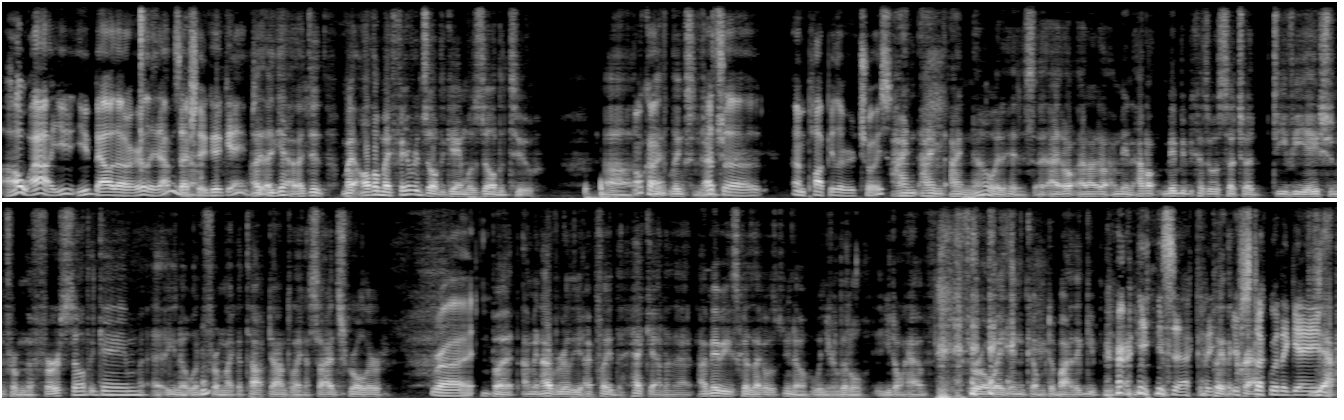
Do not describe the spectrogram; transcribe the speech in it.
Oh wow, you you bowed out early. That was actually a good game. I. Yeah, I did. My although my favorite Zelda game was Zelda Two. Uh, okay, Link's Adventure. that's a unpopular choice. I, I, I know it is. I don't, I don't. I mean, I don't. Maybe because it was such a deviation from the first Zelda game. Uh, you know, it went from like a top down to like a side scroller. Right. But I mean, I really I played the heck out of that. I maybe it's because I was you know when you're little you don't have throwaway income to buy the you, you, you- you exactly. the You're crap. stuck with a game. Yeah.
